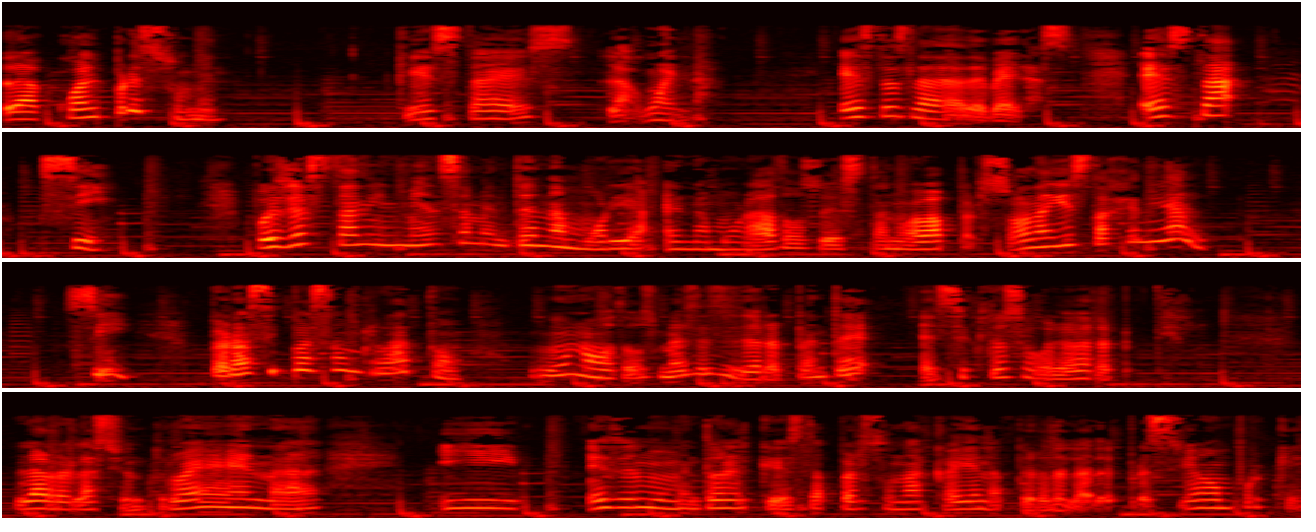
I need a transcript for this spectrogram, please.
la cual presumen que esta es la buena, esta es la de veras, esta sí, pues ya están inmensamente enamorados de esta nueva persona y está genial. Sí, pero así pasa un rato, uno o dos meses y de repente el ciclo se vuelve a repetir. La relación truena y es el momento en el que esta persona cae en la peor de la depresión porque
